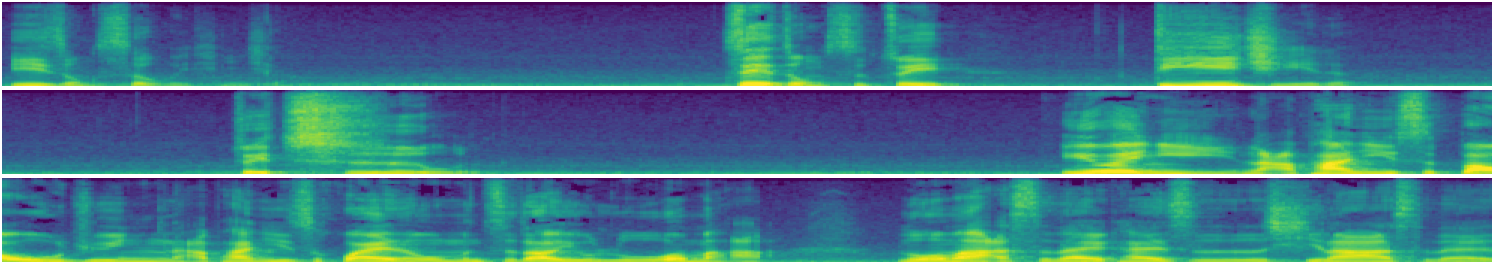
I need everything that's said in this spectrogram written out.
一种社会形象。这种是最低级的。最耻辱的，因为你哪怕你是暴君，哪怕你是坏人，我们知道有罗马，罗马时代开始，希腊时代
